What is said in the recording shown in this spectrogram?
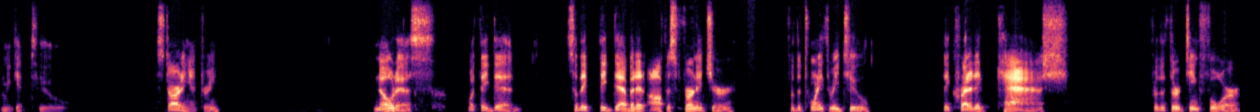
let me get to starting entry notice what they did so they, they debited office furniture for the 23-2. They credited cash for the 13-4.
